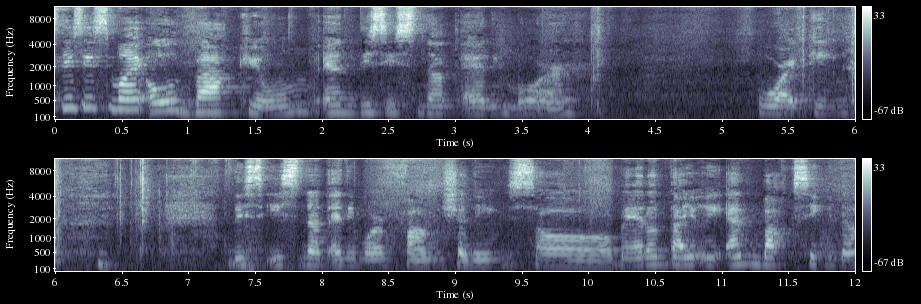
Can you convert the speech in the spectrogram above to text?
guys, this is my old vacuum and this is not anymore working. this is not anymore functioning. So, meron tayong i-unboxing na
